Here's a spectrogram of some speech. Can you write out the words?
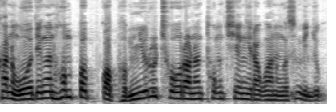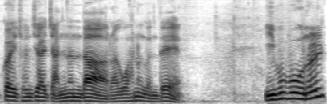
한 워딩은 헌법과 법률을 초월하는 통치행위라고 하는 것은 민주국가에 존재하지 않는다라고 하는 건데 이 부분을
